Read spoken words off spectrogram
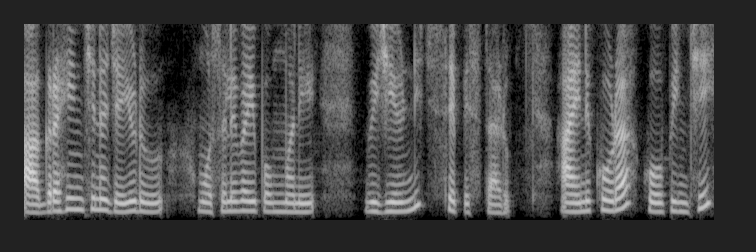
ఆగ్రహించిన జయుడు ముసలివైపొమ్మని విజయుణ్ణి శపిస్తాడు. ఆయన కూడా కోపించి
